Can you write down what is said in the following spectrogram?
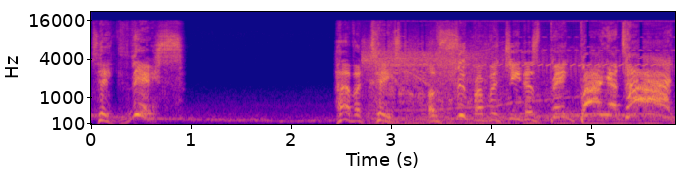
Take this! Have a taste of Super Vegeta's Big Bang Attack!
